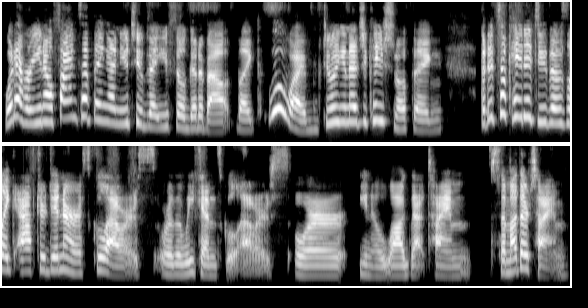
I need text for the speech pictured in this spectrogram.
whatever, you know, find something on YouTube that you feel good about. Like, ooh, I'm doing an educational thing. But it's okay to do those like after dinner school hours or the weekend school hours or, you know, log that time some other time.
